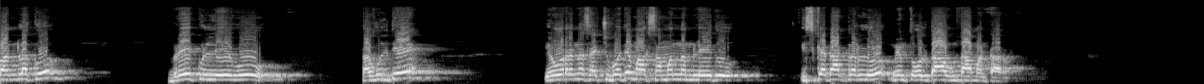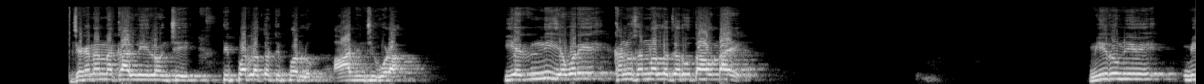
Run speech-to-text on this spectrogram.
బండ్లకు బ్రేకులు లేవు. తగులితే ఎవరన్నా చచ్చిపోతే మాకు సంబంధం లేదు. ఇసుక డాక్టర్లు మేము తోలుతా ఉంటామంటారు. జగనన్న కాలనీలోంచి టిప్పర్లతో టిప్పర్లు ఆ నుంచి కూడా ఇవన్నీ ఎవరి కనుసన్నల్లో జరుగుతూ ఉన్నాయి? మీరు మీ మీ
